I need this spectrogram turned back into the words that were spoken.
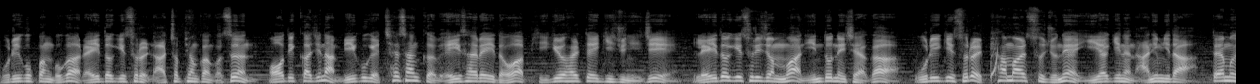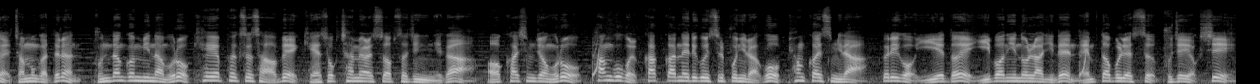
우리 국방부가 레이더 기술을 낮춰 평가한 것은 어디까지나 미국의 최상급 AESA 레이더와 비교할 때의 기준이지 레이더 기술이 전무한 인도네시아가 우리 기술을 폄하할 수준의 이야기는 아닙니다. 때문에 전문가들은 분담금 미남으로 KFX 사업에 계속 참여할 수 없어진 이가 억하심정으로 한국을 깎아내리고 있을 뿐이라고 평가했습니다. 그리고 이에 더해 이번 이 논란이 된 MWS 부재 역시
